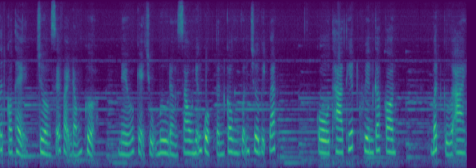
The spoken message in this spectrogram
Rất có thể trường sẽ phải đóng cửa nếu kẻ chủ mưu đằng sau những cuộc tấn công vẫn chưa bị bắt. Cô tha thiết khuyên các con, bất cứ ai,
